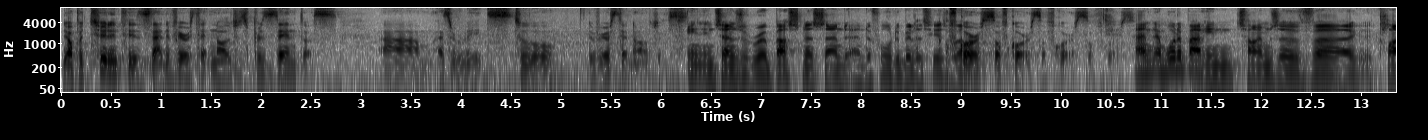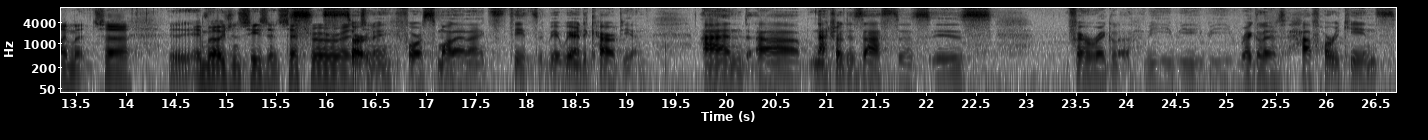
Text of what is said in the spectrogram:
the opportunities that the various technologies present us um, as it relates to the various technologies. In, in terms of robustness and, and affordability as of well? Of course, of course, of course, of course. And, and what about in times of uh, climate uh, emergencies, etc.? Certainly, for small island states. We're in the Caribbean, and uh, natural disasters is very regular. We, we, we regularly have hurricanes,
